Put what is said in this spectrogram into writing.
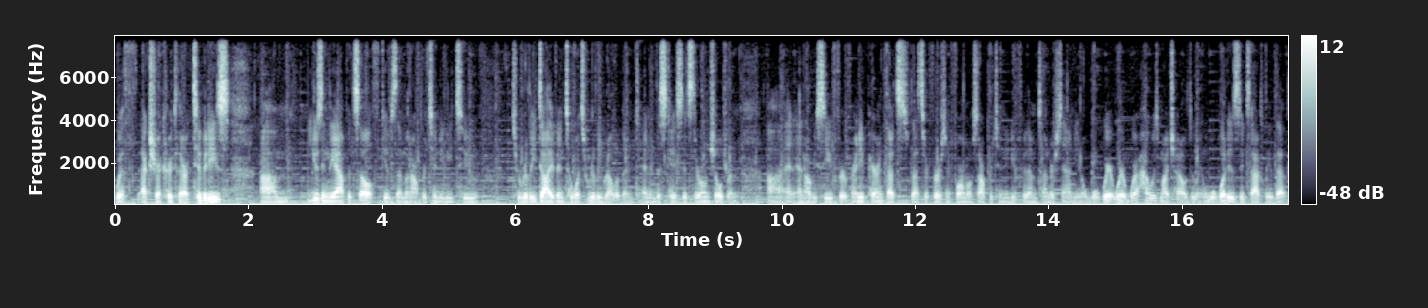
with extracurricular activities. Um, using the app itself gives them an opportunity to to really dive into what's really relevant. And in this case, it's their own children. Uh, and, and, obviously for, for any parent, that's, that's their first and foremost opportunity for them to understand, you know, where, where, where, how is my child doing? What is exactly that,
